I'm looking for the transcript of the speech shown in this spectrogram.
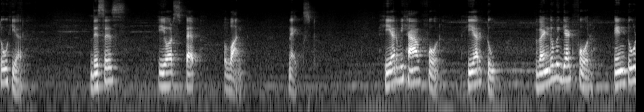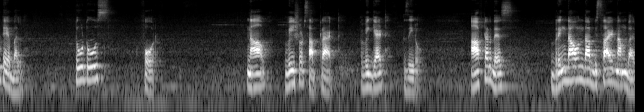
2 here. This is your step 1. Next. Here we have 4, here 2. When do we get 4? In 2 table. 2 2's 4. Now we should subtract. We get 0. After this, bring down the beside number.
